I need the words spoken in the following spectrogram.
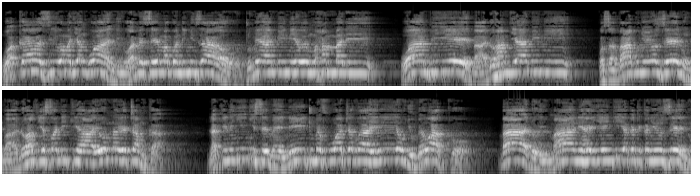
Wakazi wa majangwani wamesema kwa ndimi zao, tumeamini ewe Muhammadi, waambie bado hamjaamini, kwa sababu nyoyo zenu bado hazijasadiki hayo mnayotamka. Lakini nyinyi semeni tumefuata dhahiri ya ujumbe wako. Bado imani haijaingia katika nyoyo zenu.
